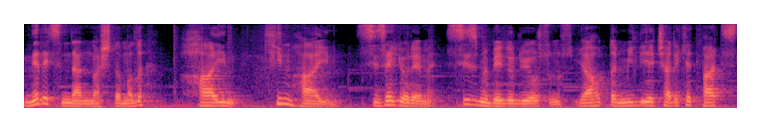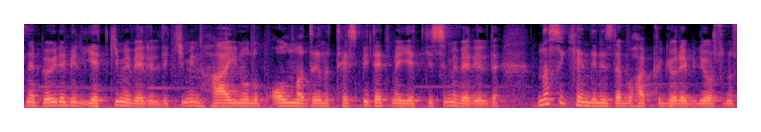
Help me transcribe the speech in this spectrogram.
neresinden başlamalı? Hain kim hain? Size göre mi? Siz mi belirliyorsunuz? Yahut da Milliyetçi Hareket Partisi'ne böyle bir yetki mi verildi? Kimin hain olup olmadığını tespit etme yetkisi mi verildi? Nasıl kendinizde bu hakkı görebiliyorsunuz?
